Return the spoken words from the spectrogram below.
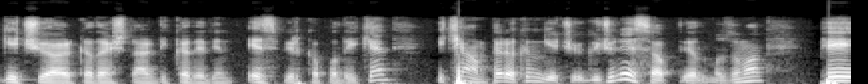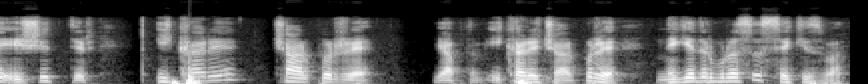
geçiyor arkadaşlar? Dikkat edin. S1 kapalı iken 2 amper akım geçiyor. Gücünü hesaplayalım o zaman. P eşittir. I kare çarpı R yaptım. I kare çarpı R. Ne gelir burası? 8 watt.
